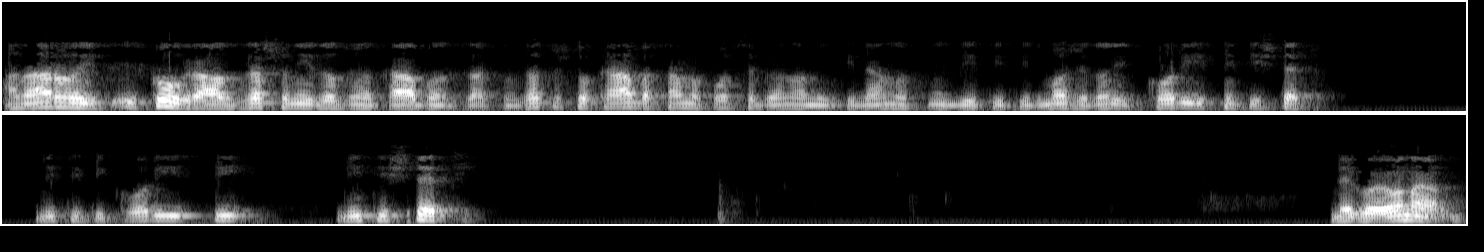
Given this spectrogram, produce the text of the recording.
A naravno, iz, kog razloga, zašto nije dozvoljeno Kabu na zakon? Zato što Kaba sama po sebi ona niti nanos, niti ti može doniti korist, niti štetu. Niti ti koristi, niti šteti. Nego je, ona,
